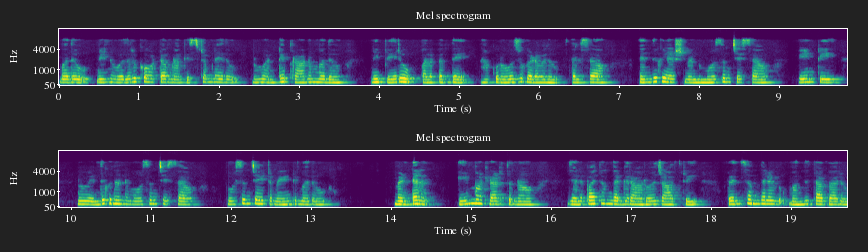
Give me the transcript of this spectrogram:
మధు నిన్ను వదులుకోవటం నాకు ఇష్టం లేదు. నువ్వంటే ప్రాణం మధు. నీ పేరు పలకందే నాకు రోజు గడవదు. తెలుసా? ఎందుకు యష్ నన్ను మోసం చేశావు? ఏంటి? నువ్వు ఎందుకు నన్ను మోసం చేశావు? మోసం చేయటం ఏంటి మధు? మెంటల్ ఏం మాట్లాడుతున్నావు? జలపాతం దగ్గర ఆ రోజు రాత్రి ఫ్రెండ్స్ అందరూ మందు తాగారు.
